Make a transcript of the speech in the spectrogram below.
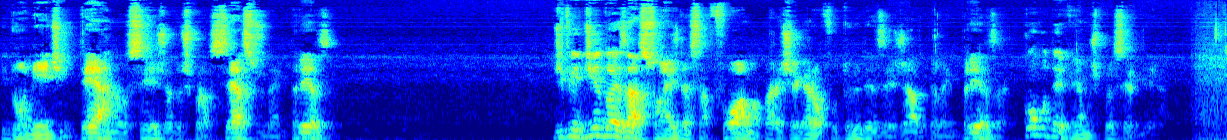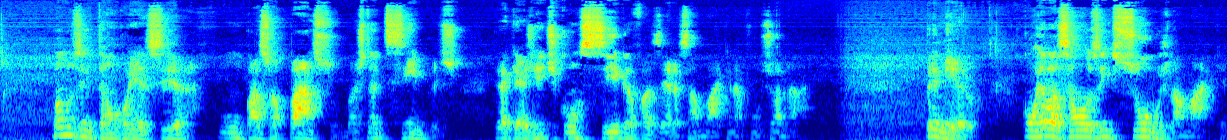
e do ambiente interno, ou seja, dos processos da empresa, dividindo as ações dessa forma para chegar ao futuro desejado pela empresa, como devemos proceder? Vamos então conhecer um passo a passo, bastante simples, para que a gente consiga fazer essa máquina funcionar. Primeiro, com relação aos insumos da máquina.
